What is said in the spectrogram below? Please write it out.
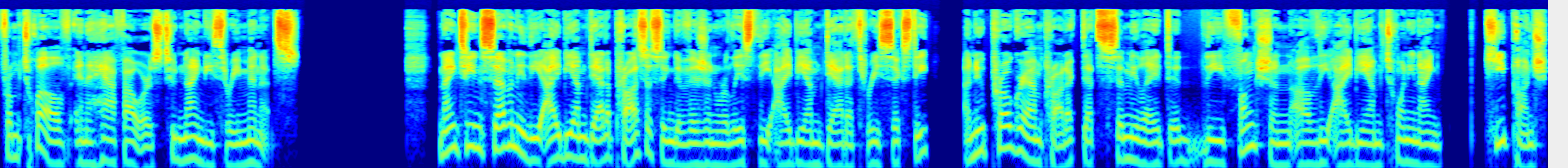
from 12 and a half hours to 93 minutes. 1970, the IBM Data Processing Division released the IBM Data 360, a new program product that simulated the function of the IBM 29 key punch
